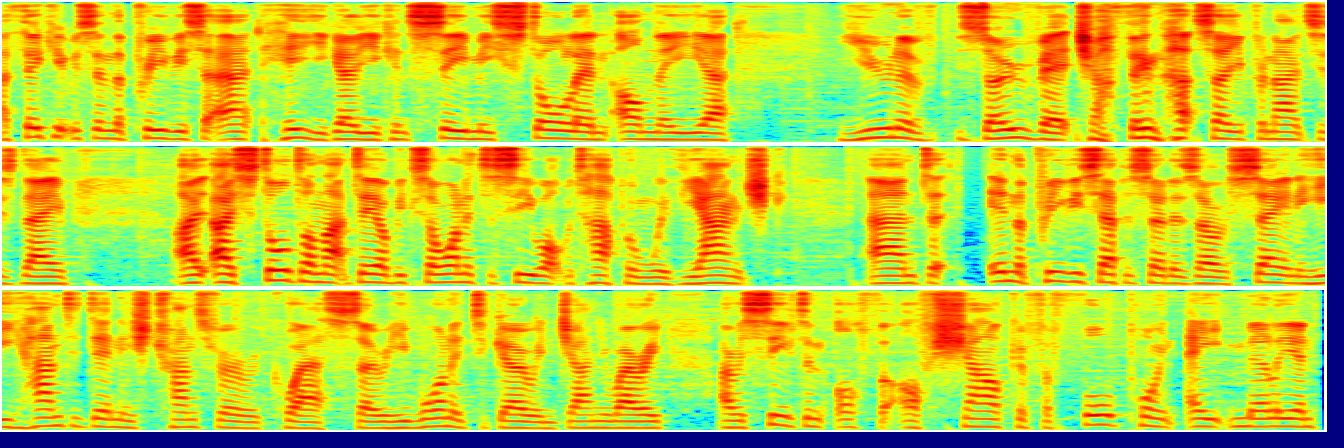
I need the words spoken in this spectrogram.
I think it was in the previous. Uh, here you go. You can see me stalling on the uh. I think that's how you pronounce his name. I, I stalled on that deal because I wanted to see what would happen with Jansk. And uh, in the previous episode, as I was saying, he handed in his transfer request, so he wanted to go in January. I received an offer off Schalke for 4.8 million,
